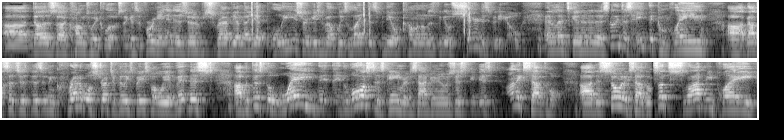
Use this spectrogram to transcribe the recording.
uh, does uh, come to a close. And I guess before we get into this, just subscribe if you haven't yet, please, or engage bell, please like this video, comment on this video, share this video, and let's get into this. I really just hate to complain about such a, this an incredible stretch of Phillies baseball we have witnessed. Uh, but just the way they, they, lost this game here this afternoon it was just it's unacceptable. Uh, this is so unacceptable. Such sloppy play.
